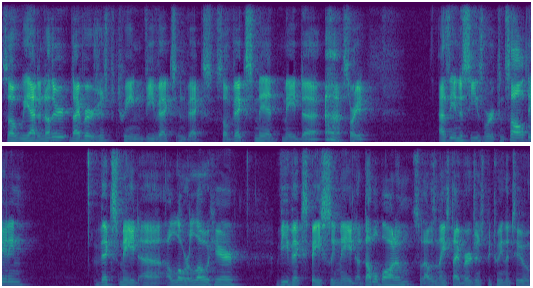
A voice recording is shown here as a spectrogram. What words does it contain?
So we had another divergence between VVIX and VIX. So VIX made made uh, sorry, as the indices were consolidating, VIX made a lower low here VVIX basically made a double bottom, so that was a nice divergence between the two.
